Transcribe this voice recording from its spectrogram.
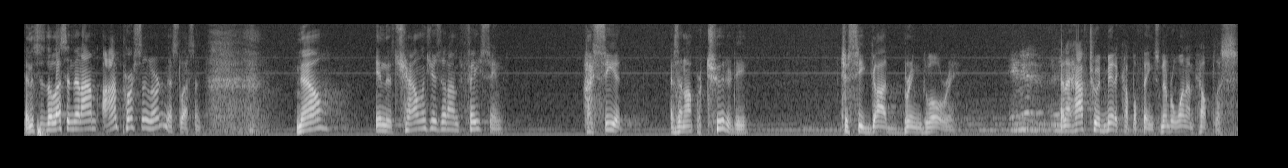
And this is the lesson that I'm, I'm personally learning this lesson. Now, in the challenges that I'm facing, I see it as an opportunity to see God bring glory. Amen. And I have to admit a couple things. Number one, I'm helpless.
